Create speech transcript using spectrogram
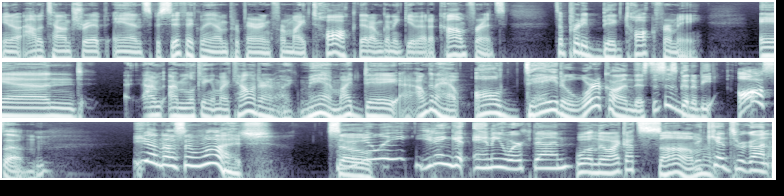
you know out of town trip and specifically I'm preparing for my talk that I'm going to give at a conference. It's a pretty big talk for me. And I'm I'm looking at my calendar and I'm like, "Man, my day I'm going to have all day to work on this. This is going to be awesome." Mm-hmm. Yeah, not so much. So Really? You didn't get any work done? well, no, I got some. The kids were gone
